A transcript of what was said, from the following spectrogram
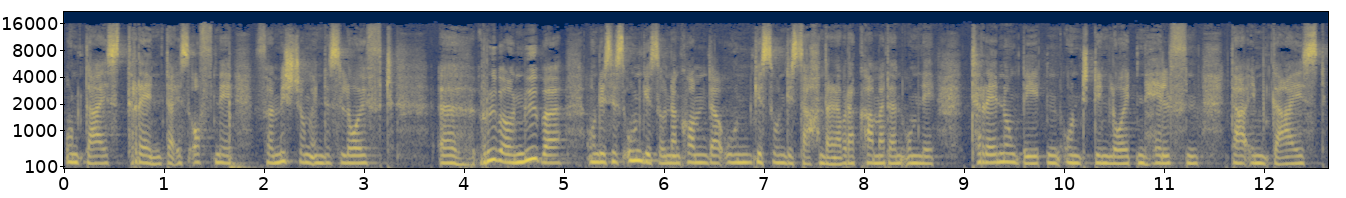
und Geist trennt. Da ist oft eine Vermischung in das läuft äh, rüber und über und es ist ungesund, dann kommen da ungesunde Sachen rein. Aber da kann man dann um eine Trennung beten und den Leuten helfen, da im Geist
